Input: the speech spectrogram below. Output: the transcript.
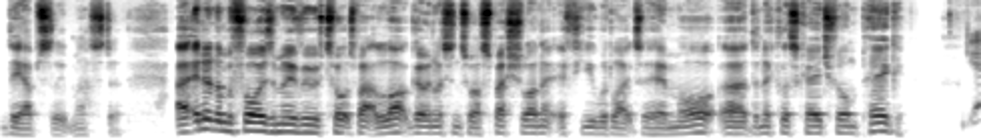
the absolute master. Uh, in at number four is a movie we've talked about a lot. Go and listen to our special on it if you would like to hear more. Uh, the Nicolas Cage film Pig. Yeah.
